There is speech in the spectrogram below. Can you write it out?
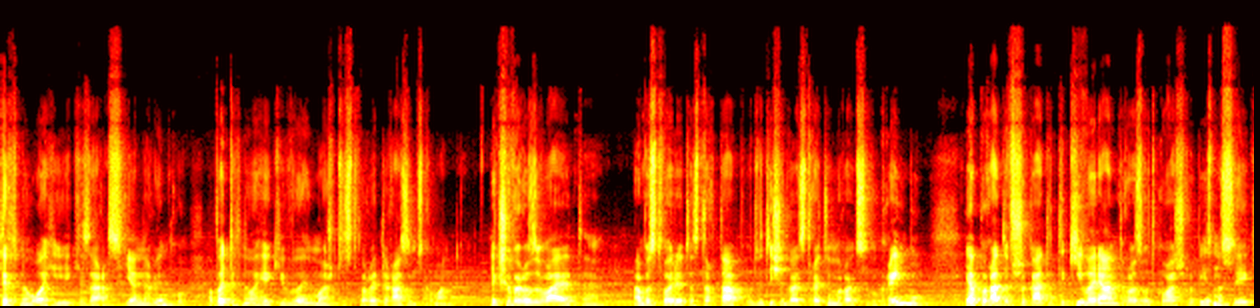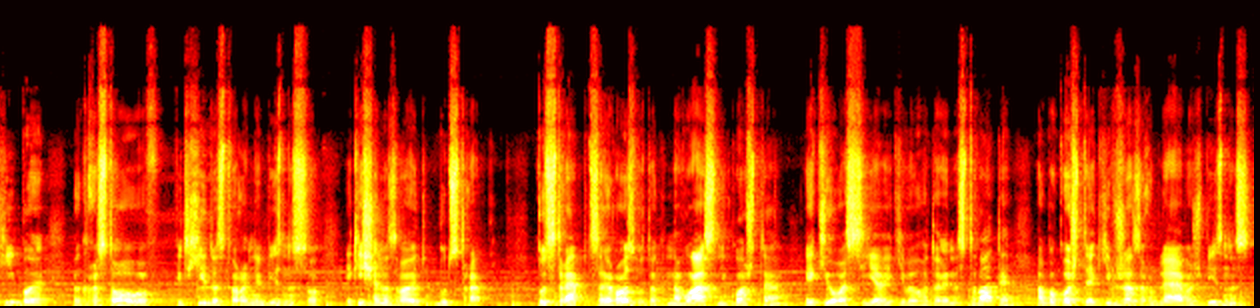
технологій, які зараз є на ринку, або технологій, які ви можете створити разом з командою. Якщо ви розвиваєте або створюєте стартап у 2023 році в Україні, я порадив шукати такий варіант розвитку вашого бізнесу, який би використовував підхід до створення бізнесу, який ще називають bootstrap. Bootstrap – це розвиток на власні кошти, які у вас є, які ви готові інвестувати, або кошти, які вже заробляє ваш бізнес,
